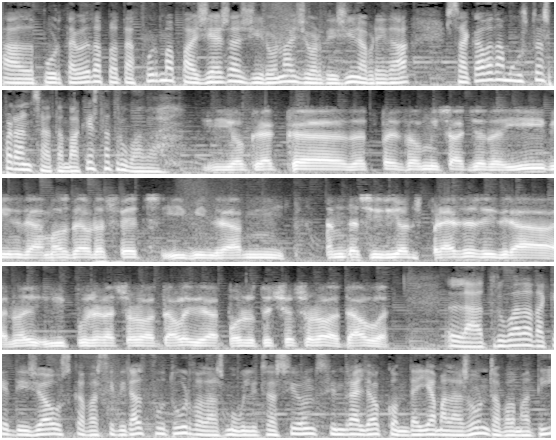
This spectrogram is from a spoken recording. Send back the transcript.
el portaveu de Plataforma Pagesa Girona, Jordi Ginabreda, s'acaba de mostrar esperançat amb aquesta trobada. Jo crec que després del missatge d'ahir vindrà amb els deures fets i vindrà amb, amb decisions preses i dirà, no, i posarà sobre la taula i dirà, posa't això sobre la taula. La trobada d'aquest dijous, que decidirà el futur de les mobilitzacions, tindrà lloc, com dèiem, a les 11 del matí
